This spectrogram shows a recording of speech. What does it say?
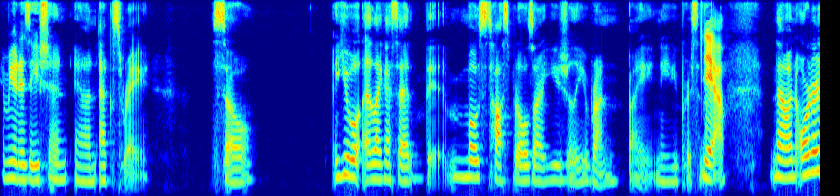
immunization, and x ray. So, you will, like I said, the, most hospitals are usually run by Navy personnel. Yeah. Now, in order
